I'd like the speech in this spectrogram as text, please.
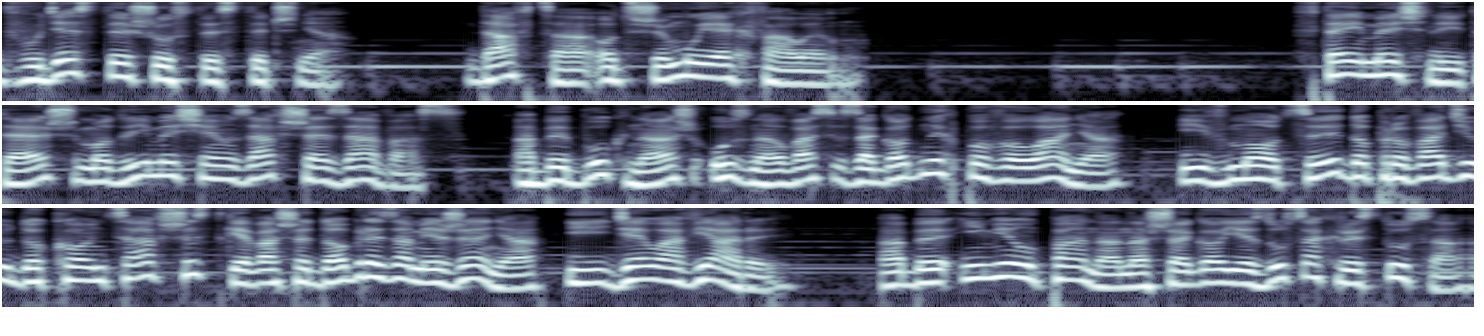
26 stycznia. Dawca otrzymuje chwałę. W tej myśli też modlimy się zawsze za Was, aby Bóg nasz uznał Was za godnych powołania i w mocy doprowadził do końca wszystkie Wasze dobre zamierzenia i dzieła wiary, aby imię Pana naszego Jezusa Chrystusa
